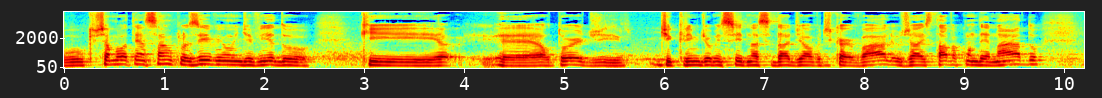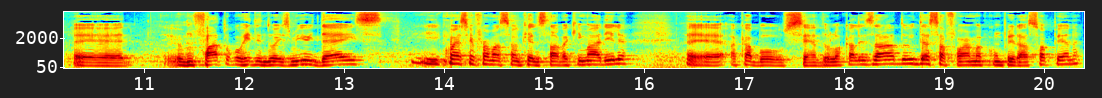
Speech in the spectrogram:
O que chamou a atenção, inclusive, um indivíduo que é, é autor de, de crime de homicídio na cidade de Alva de Carvalho, já estava condenado. É, um fato ocorrido em 2010 e com essa informação que ele estava aqui em Marília, é, acabou sendo localizado e dessa forma cumprirá sua pena.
